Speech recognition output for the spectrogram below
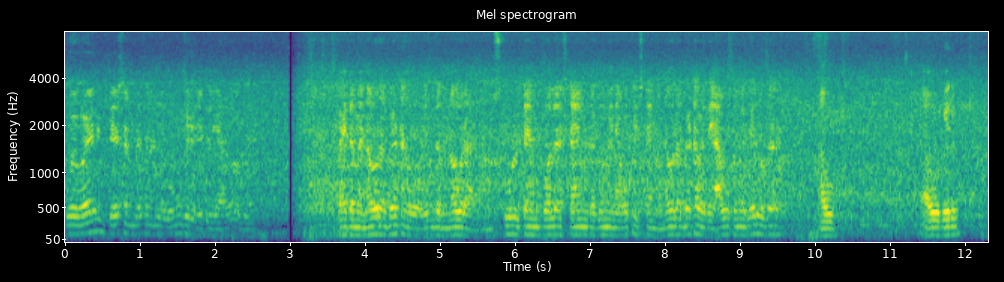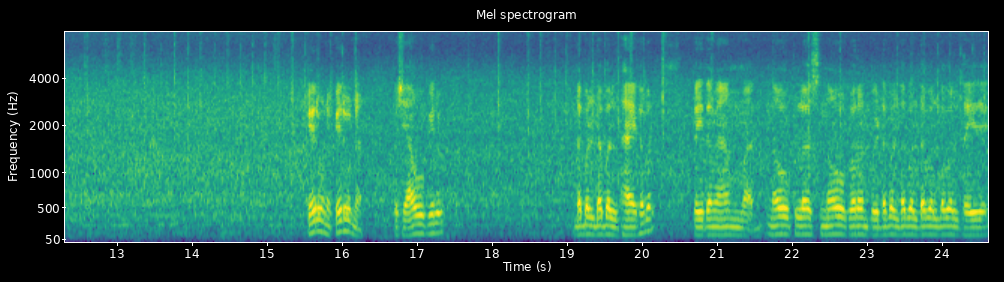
કોઈ હોય નહીં પેશન્ટ પેશન્ટ એટલે ઊંઘ એટલી આવે હો ભાઈ ભાઈ તમે નવરા બેઠા હો એકદમ નવરા. આમ સ્કૂલ ટાઈમ કોલેજ ટાઈમ કે ગમે ને ઓફિસ ટાઈમ નવરા બેઠા હોય તો આવું તમે કર્યું કરે? આવું. આવું કર્યું. કર્યું ને કર્યું ને. પછી આવું કર્યું. ડબલ ડબલ થાય ખબર? પછી તમે આમ નવ પ્લસ નવ કરો ને પછી ડબલ ડબલ ડબલ ડબલ થઈ જાય.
